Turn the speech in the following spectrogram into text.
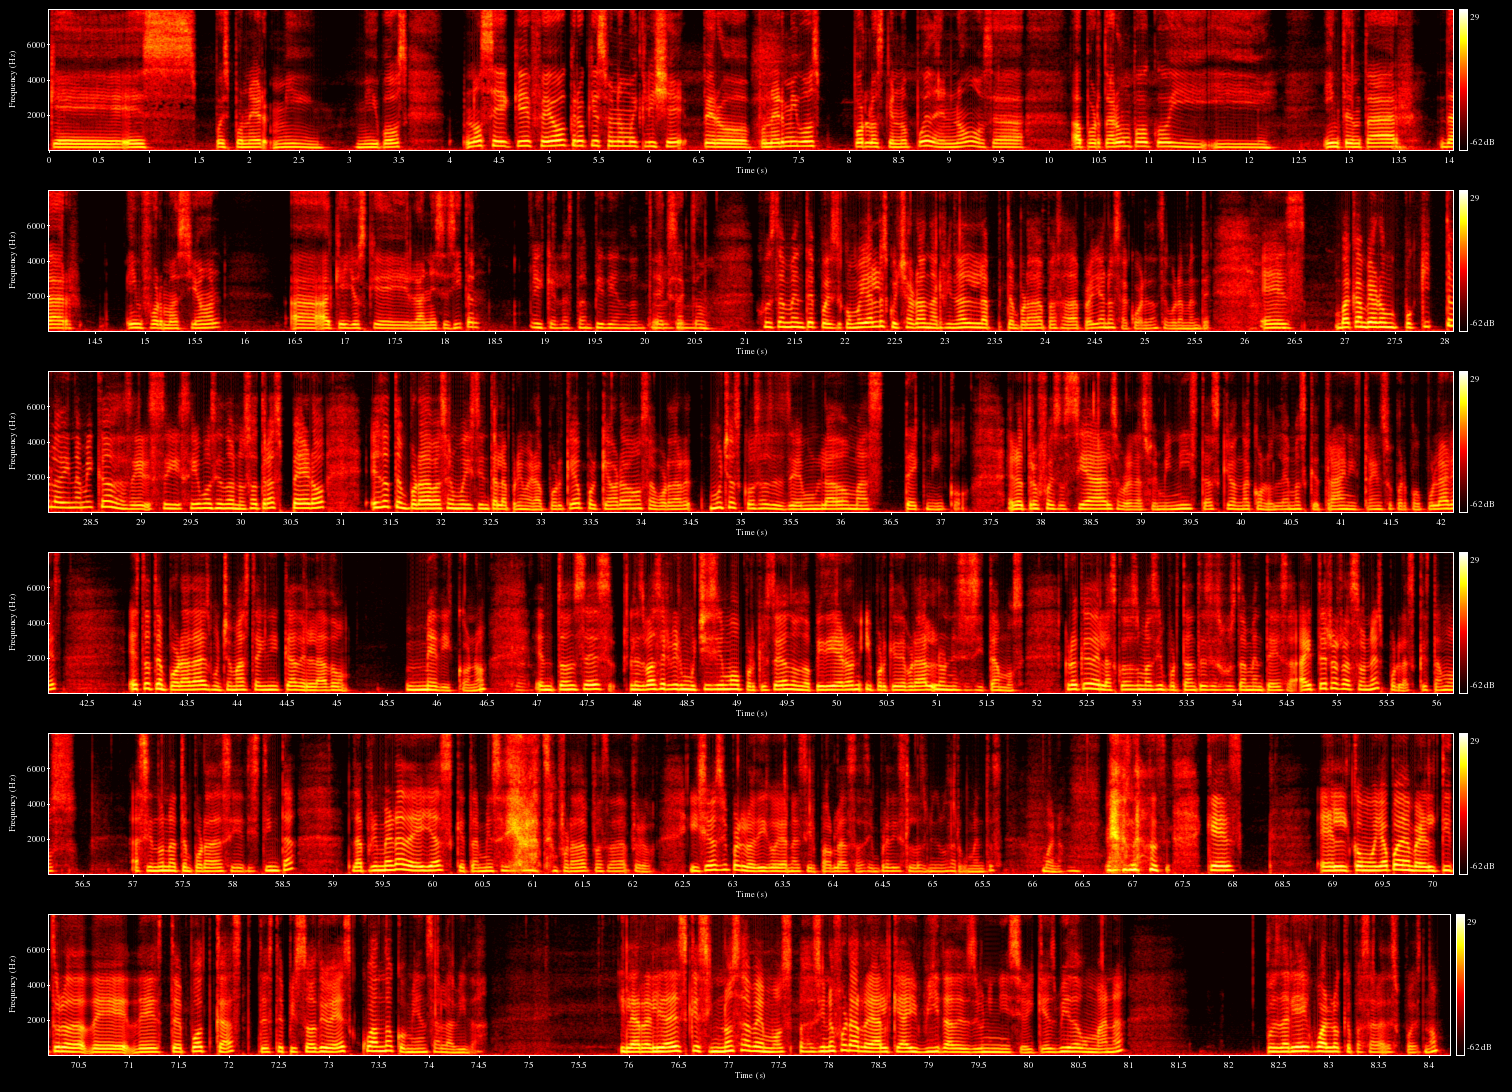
que es pues poner mi, mi voz, no sé, qué feo, creo que suena muy cliché, pero poner mi voz por los que no pueden, ¿no? O sea, aportar un poco y, intentar dar información a aquellos que la necesitan. Y que la están pidiendo. Exacto. Justamente, pues como ya lo escucharon al final de la temporada pasada, pero ya no se acuerdan seguramente, es va a cambiar un poquito la dinámica, o sea, sí, seguimos siendo nosotras, pero esta temporada va a ser muy distinta a la primera. ¿Por qué? Porque ahora vamos a abordar muchas cosas desde un lado más técnico. El otro fue social, sobre las feministas, qué onda con los lemas que traen y traen súper populares. Esta temporada es mucho más técnica del lado médico, ¿no? Entonces, les va a servir muchísimo porque ustedes nos lo pidieron y porque de verdad lo necesitamos. Creo que de las cosas más importantes es justamente esa. Hay tres razones por las que estamos haciendo una temporada así distinta. La primera de ellas, que también se dijo la temporada pasada, pero, y yo siempre lo digo, ya a decir, Paula, siempre dice los mismos argumentos. Bueno, entonces, que es el, como ya pueden ver, el título de, de este podcast, de este episodio es ¿Cuándo comienza la vida? Y la realidad es que si no sabemos, o sea, si no fuera real que hay vida desde un inicio y que es vida humana, pues daría igual lo que pasara después, ¿no?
